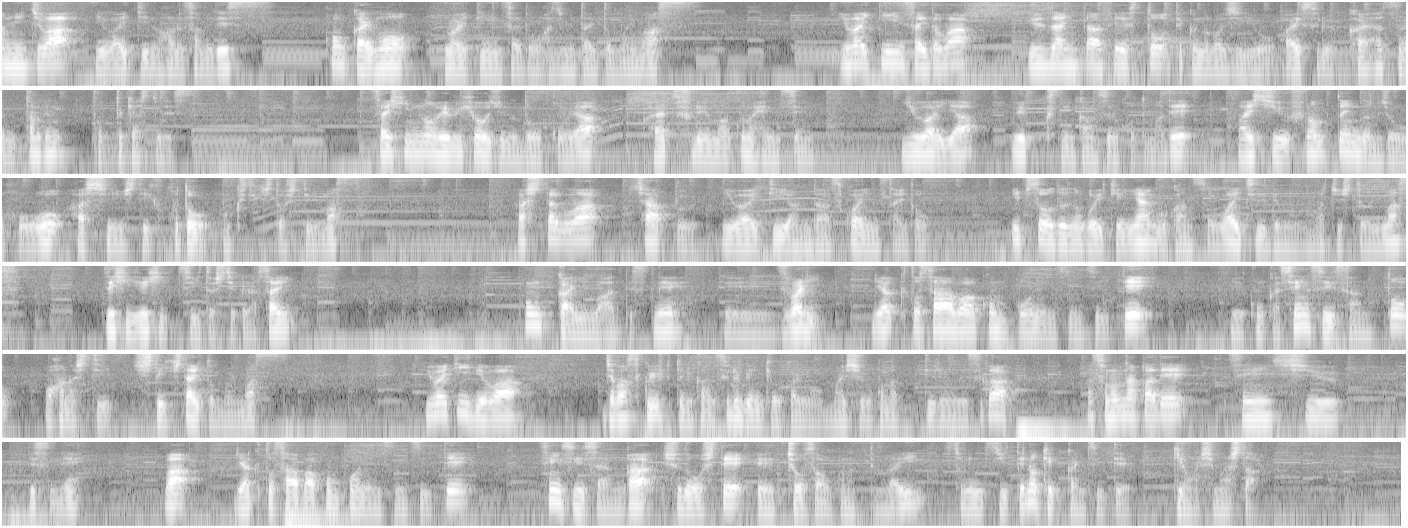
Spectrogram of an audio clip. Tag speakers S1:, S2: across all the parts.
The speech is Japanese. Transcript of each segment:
S1: こんにちは UIT の春雨です。今回も UIT インサイドを始めたいと思います。UIT インサイドはユーザーインターフェースとテクノロジーを愛する開発のためのポッドキャストです。最新の Web 標準の動向や開発フレームワークの変遷 UI や UX に関することまで毎週フロントエンドの情報を発信していくことを目的としています。ハッシュタグはシャープ UIT アンダースコアインサイド。エピソードのご意見やご感想はいつでもお待ちしております。ぜひぜひツイートしてください。今回はですね、えー、ズバリ、 React Server Components について、えー、今回、潜水さんとお話ししていきたいと思います。UIT では JavaScript に関する勉強会を毎週行っているのですが、その中で先週ですね、は React Server Components について、潜水さんが主導して、え調査を行ってもらい、それについての結果について議論しました。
